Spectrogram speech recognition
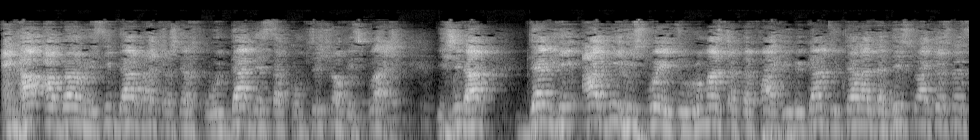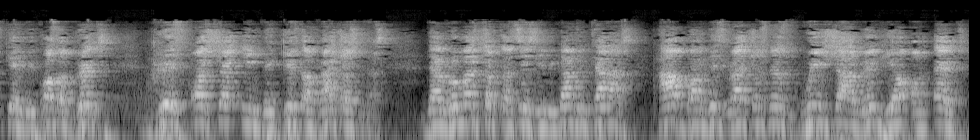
And how Abraham received that righteousness without the circumcision of his flesh. You see that? Then he argued his way to Romans chapter 5. He began to tell us that this righteousness came because of grace. Grace ushered in the gift of righteousness. Then Romans chapter 6, he began to tell us how by this righteousness we shall reign here on earth.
